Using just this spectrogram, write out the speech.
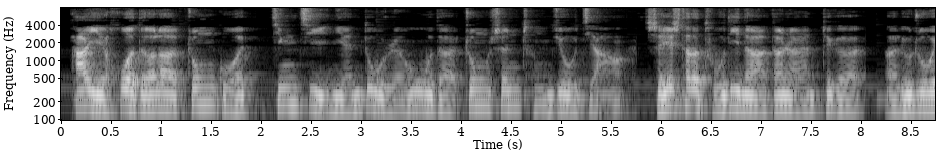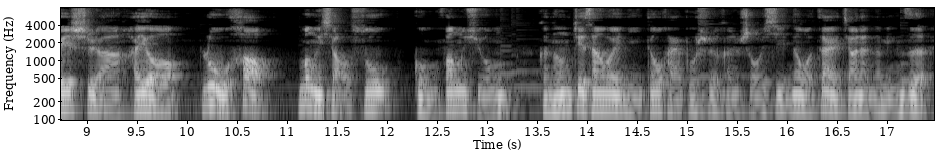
他也获得了中国经济年度人物的终身成就奖。谁是他的徒弟呢？当然，这个呃刘朱威是啊，还有陆浩、孟小苏、龚方雄。可能这三位你都还不是很熟悉，那我再讲两个名字：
